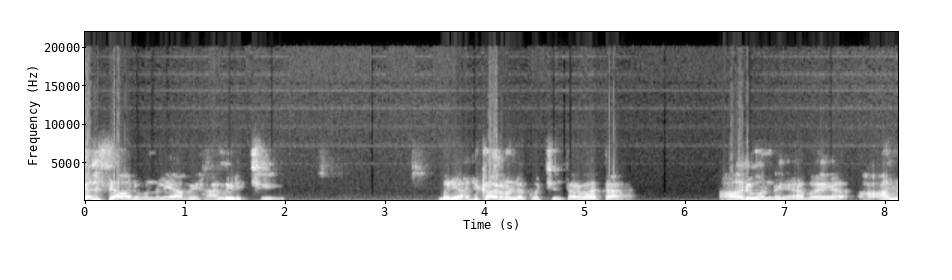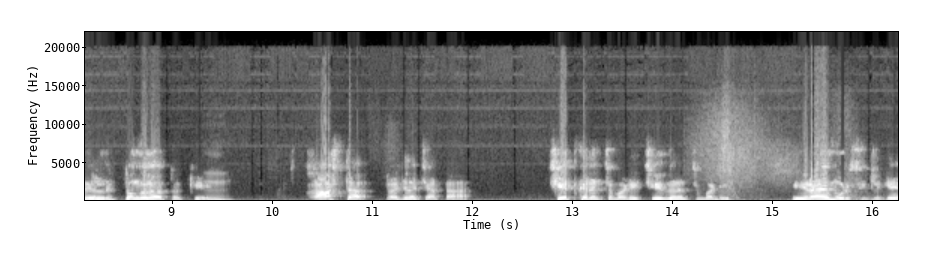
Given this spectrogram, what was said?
కలిసి ఆరు వందల యాభై హామీలు ఇచ్చి మరి అధికారంలోకి వచ్చిన తర్వాత ఆరు వందల యాభై హామీలను తొంగలో తొక్కి రాష్ట్ర ప్రజల చేత చేత్కరించబడి చేదరించబడి ఇరవై మూడు సీట్లకే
